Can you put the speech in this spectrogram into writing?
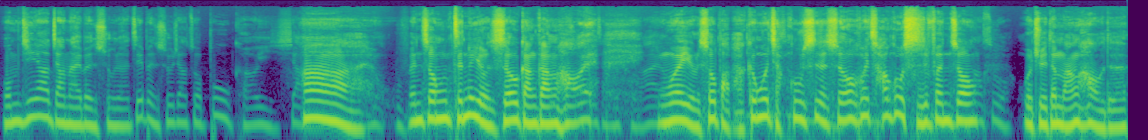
我们今天要讲哪一本书呢？这本书叫做《不可以笑》啊，五分钟真的有的时候刚刚好哎，因为有的时候爸爸跟我讲故事的时候会超过十分钟，我觉得蛮好的，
